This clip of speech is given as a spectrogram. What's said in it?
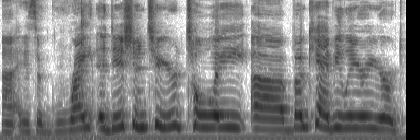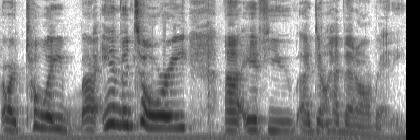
uh, and it's a great addition to your toy uh, vocabulary or, or toy uh, inventory uh, if you uh, don't have that already.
